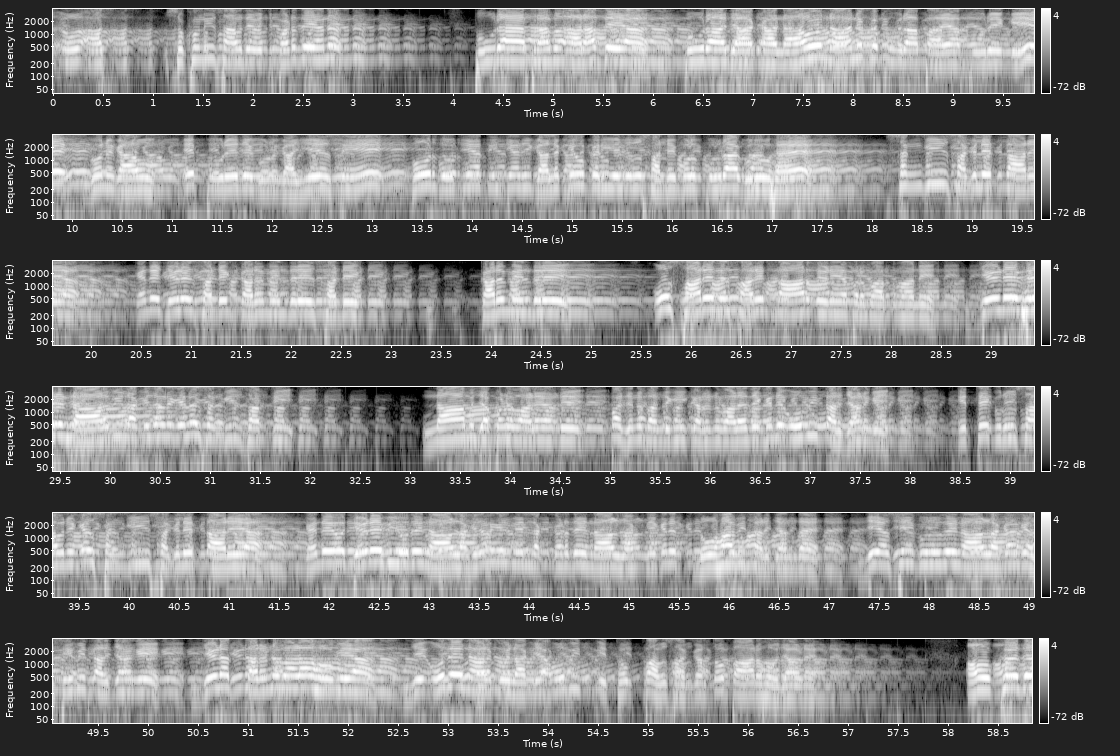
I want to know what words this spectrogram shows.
ਸੁਖਮਨੀ ਸਾਹਿਬ ਦੇ ਵਿੱਚ ਪੜ੍ਹਦੇ ਆ ਨਾ। ਪੂਰਾ ਪ੍ਰਭ ਆਰਾਧਿਆ ਪੂਰਾ ਜਾ ਕਾ ਨਾਉ, ਨਾਨਕ ਪੂਰਾ ਪਾਇਆ, ਪੂਰੇ ਕੇ ਗੁਣ ਗਾਓ ਇਹ ਪੂਰੇ ਦੇ ਗੁਣ ਗਾਈਏ ਅਸੀਂ। ਹੋਰ ਦੂਜਿਆਂ, ਤੀਜਿਆਂ ਦੀ ਗੱਲ ਕਿਉਂ ਕਰੀਏ ਜਦੋਂ ਸਾਡੇ ਕੋਲ ਪੂਰਾ ਗੁਰੂ ਹੈ? ਸੰਗੀ ਸਗਲੇ ਤਾਰਿਆ ਕਹਿੰਦੇ ਜਿਹੜੇ ਸਾਡੇ ਕਰਮ ਇੰਦਰੇ, ਸਾਡੇ ਕਰਮ ਇੰਦਰੇ, ਉਹ ਸਾਰੇ ਦੇ ਸਾਰੇ ਤਾਰ ਦੇਣੇ ਆ ਪ੍ਰਮਾਤਮਾ ਨੇ। ਜਿਹੜੇ ਫਿਰ ਨਾਲ ਵੀ ਲੱਗ ਜਾਣਗੇ ਨਾ ਸੰਗੀ ਸਾਥੀ ਨਾਮ ਜਪਣ ਵਾਲਿਆਂ ਦੇ ਭਜਨ ਬੰਦਗੀ ਕਰਨ ਵਾਲਿਆਂ ਦੇ ਕਹਿੰਦੇ ਉਹ ਵੀ ਧਰ ਜਾਣਗੇ। ਇੱਥੇ ਗੁਰੂ ਸਾਹਿਬ ਨੇ ਕਿਹਾ ਸੰਗੀ ਸਗਲੇ ਤਾਰਿਆ। ਕਹਿੰਦੇ ਉਹ ਜਿਹੜੇ ਵੀ ਉਹਦੇ ਨਾਲ ਲੱਗ ਜਾਣਗੇ ਜਿਵੇਂ ਲੱਕੜ ਦੇ ਨਾਲ ਲੱਗ ਕੇ ਕਹਿੰਦੇ ਲੋਹਾ ਵੀ ਤਰ ਜਾਂਦਾ ਜੇ ਅਸੀਂ ਗੁਰੂ ਦੇ ਨਾਲ ਲੱਗਾਂਗੇ ਅਸੀਂ ਵੀ ਤਰ ਜਾਾਂਗੇ। ਜਿਹੜਾ ਤਰਨ ਵਾਲਾ ਹੋ ਗਿਆ ਜੇ ਉਹਦੇ ਨਾਲ ਕੋਈ ਲੱਗ ਗਿਆ ਉਹ ਵੀ ਇੱਥੋਂ ਭਵ ਸਾਗਰ ਤੋਂ ਪਾਰ ਹੋ ਜਾਣਾ। ਔਖਦ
